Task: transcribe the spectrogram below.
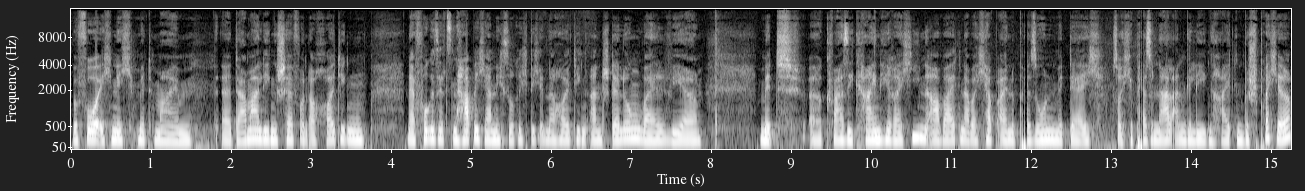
bevor ich nicht mit meinem äh, damaligen Chef und auch heutigen, na, Vorgesetzten habe ich ja nicht so richtig in der heutigen Anstellung, weil wir mit äh, quasi keinen Hierarchien arbeiten, aber ich habe eine Person, mit der ich solche Personalangelegenheiten bespreche.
